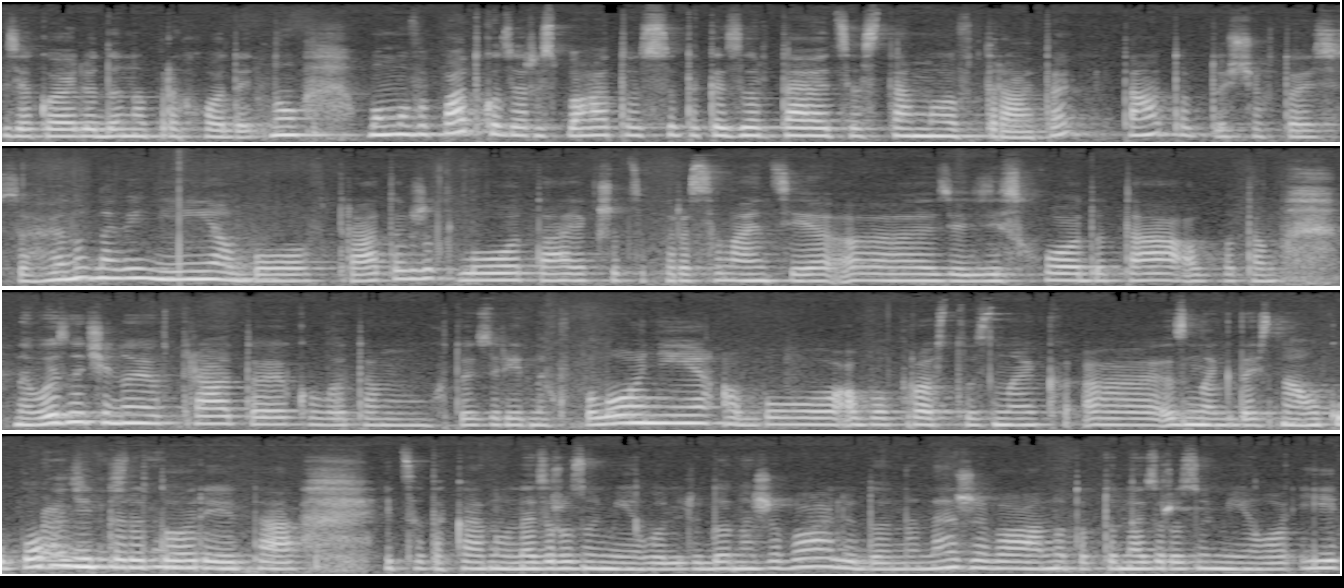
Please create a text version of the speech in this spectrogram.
з якої людина приходить. Ну, в моєму випадку зараз багато все-таки звертаються темою втрати, та, тобто, що хтось загинув на війні або втратив житло, та, якщо це переселенці е, зі, зі сходу, та, або там невизначеною втратою, коли там хтось з рідних в полоні, або, або просто зник, е, зник десь на окупованій Безвісти. території. Та, і це така ну, незрозуміло. Людина жива, людина не жива, ну тобто незрозуміло. І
